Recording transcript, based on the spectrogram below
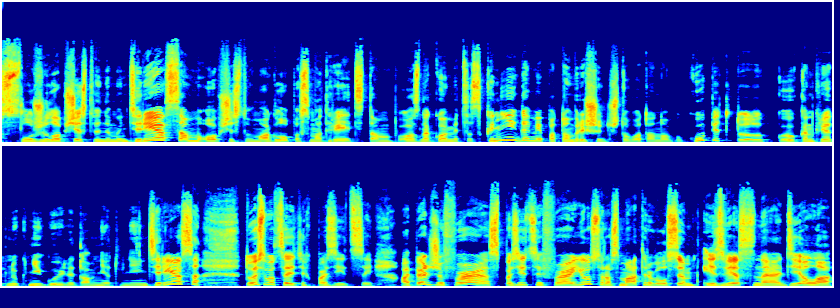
служил общественным интересам, общество могло посмотреть, там, познакомиться с книгами, потом решить, что вот оно купит конкретную книгу или там нет в ней интереса. То есть вот с этих позиций. Опять же, fair, с позиции fair use рассматривался известное дело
